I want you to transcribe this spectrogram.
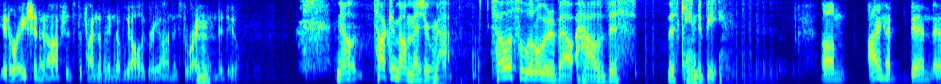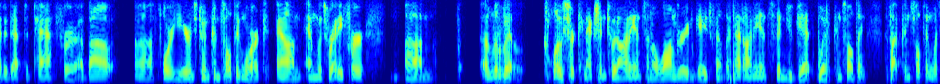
iteration and options to find the thing that we all agree on is the right mm. thing to do. Now, talking about Measure Map, tell us a little bit about how this this came to be. Um, I had been at Adaptive Path for about uh, four years doing consulting work um, and was ready for um, a little bit closer connection to an audience and a longer engagement with that audience than you get with consulting. I thought consulting was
